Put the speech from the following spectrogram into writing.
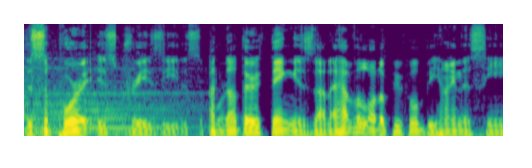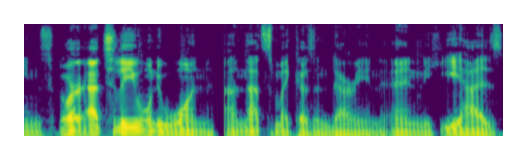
the support is crazy the support. another thing is that i have a lot of people behind the scenes or actually only one and that's my cousin darian and he has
